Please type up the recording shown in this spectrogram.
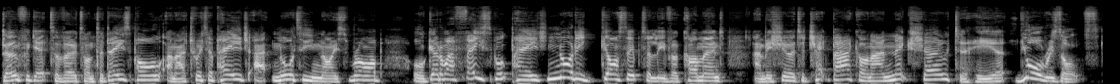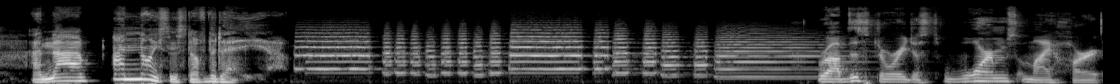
Don't forget to vote on today's poll on our Twitter page at Naughty Nice Rob, or go to our Facebook page, Naughty Gossip, to leave a comment, and be sure to check back on our next show to hear your results. And now, our nicest of the day. Rob, this story just warms my heart.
